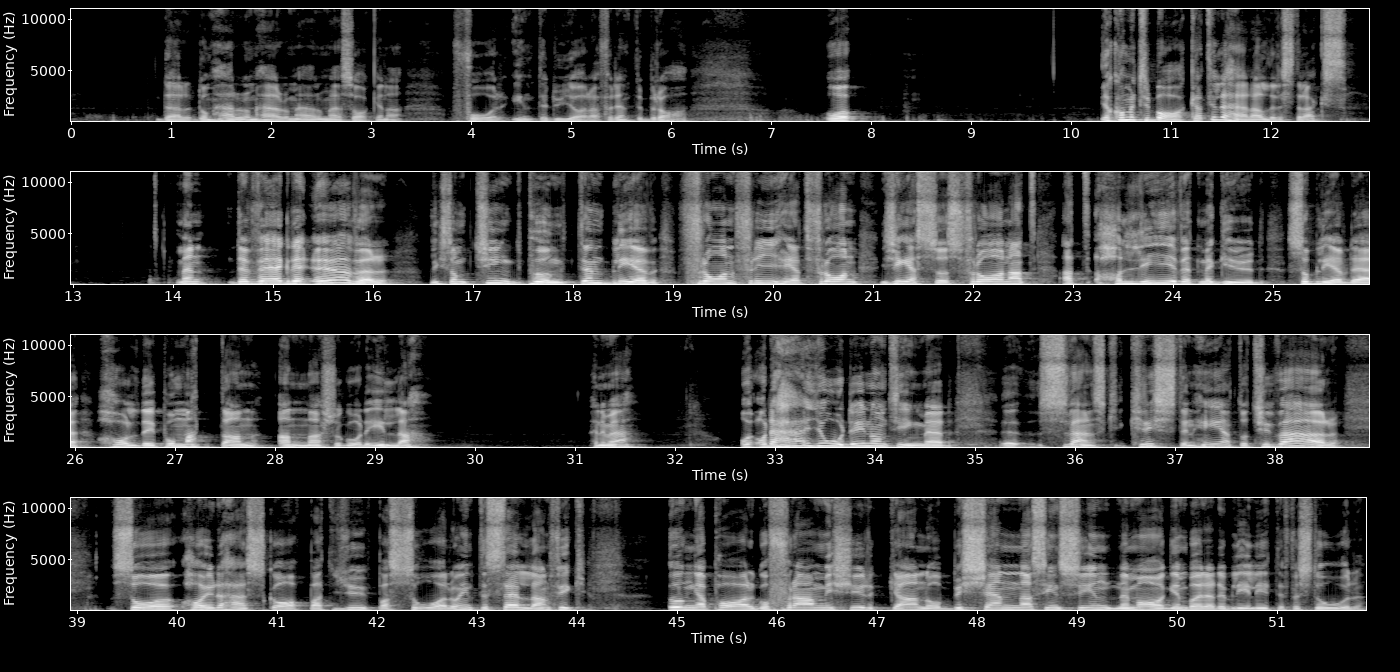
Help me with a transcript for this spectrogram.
Där de här och de här och de här, de här sakerna får inte du göra, för det är inte bra. Och jag kommer tillbaka till det här alldeles strax. Men det vägde över liksom tyngdpunkten blev från frihet, från Jesus, från att, att ha livet med Gud, så blev det håll dig på mattan, annars så går det illa. Är ni med? Och, och det här gjorde ju någonting med eh, svensk kristenhet och tyvärr så har ju det här skapat djupa sår och inte sällan fick unga par gå fram i kyrkan och bekänna sin synd när magen började bli lite för stor.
